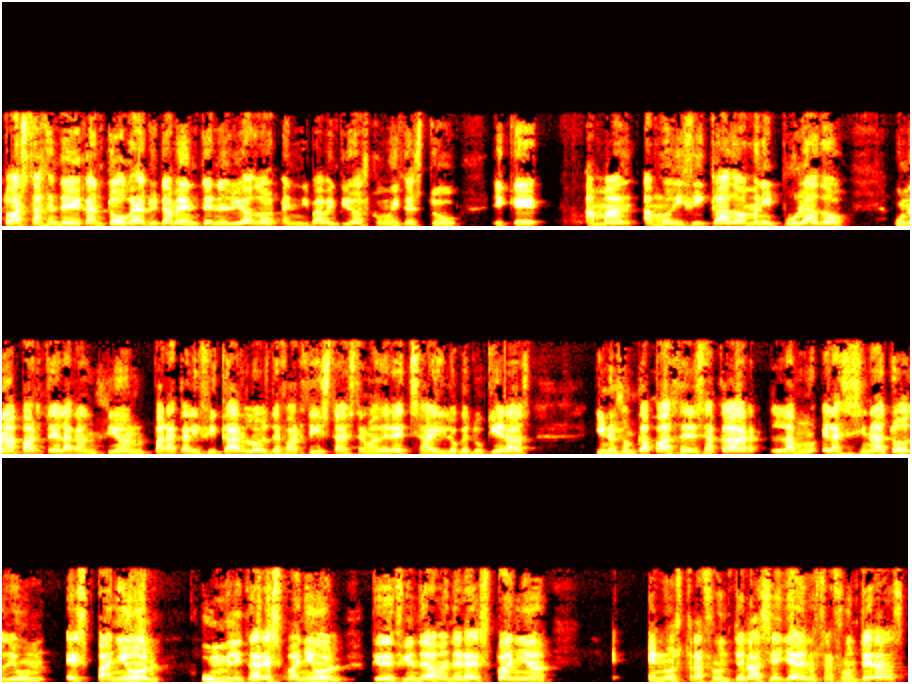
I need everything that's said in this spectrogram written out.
toda esta gente que cantó gratuitamente en el IVA, en IVA 22, como dices tú, y que ha, ha modificado, ha manipulado una parte de la canción para calificarlos de fascista, extrema derecha y lo que tú quieras, y no son capaces de sacar el asesinato de un español, un militar español que defiende la bandera de España en nuestras fronteras y allá de nuestras fronteras,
